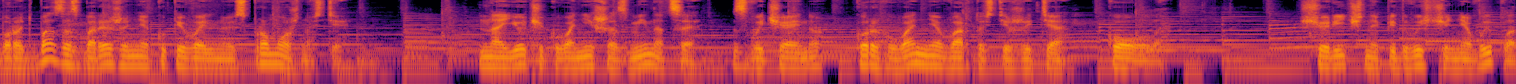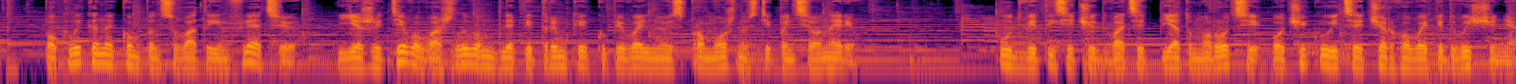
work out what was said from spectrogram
боротьба за збереження купівельної спроможності. Найочікуваніша зміна це, звичайно, коригування вартості життя коула. Щорічне підвищення виплат, покликане компенсувати інфляцію, є життєво важливим для підтримки купівельної спроможності пенсіонерів. У 2025 році очікується чергове підвищення,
